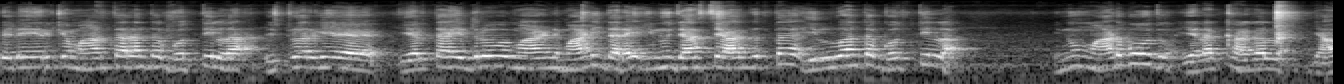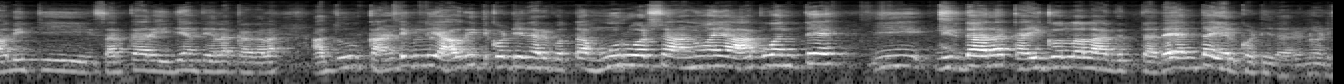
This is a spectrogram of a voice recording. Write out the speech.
ಬೆಲೆ ಏರಿಕೆ ಮಾಡ್ತಾರಂತ ಗೊತ್ತಿಲ್ಲ. ಇಷ್ಟರವರೆಗೆ ಹೇಳ್ತಾ ಇದ್ರು, ಮಾಡಿ, ಮಾಡಿದ್ದಾರೆ. ಇನ್ನೂ ಜಾಸ್ತಿ ಆಗುತ್ತಾ ಇಲ್ವಾ ಅಂತ ಗೊತ್ತಿಲ್ಲ. ಇನ್ನೂ ಮಾಡ್ಬೋದು. ಹೇಳಕ್ಕಾಗಲ್ಲ. ಯಾವ ರೀತಿ ಸರ್ಕಾರ ಇದೆ ಅಂತ ಹೇಳಕ್ಕಾಗಲ್ಲ. ಅದು ಕಂಟಿಬ್ಲಿ ಯಾವ ರೀತಿ ಕೊಟ್ಟಿದ್ದಾರೆ ಗೊತ್ತಾ? ಮೂರು ವರ್ಷ ಅನ್ವಯ ಆಗುವಂತೆ ಈ ನಿರ್ಧಾರ ಕೈಗೊಳ್ಳಲಾಗುತ್ತದೆ ಅಂತ ಹೇಳ್ಕೊಟ್ಟಿದ್ದಾರೆ. ನೋಡಿ,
